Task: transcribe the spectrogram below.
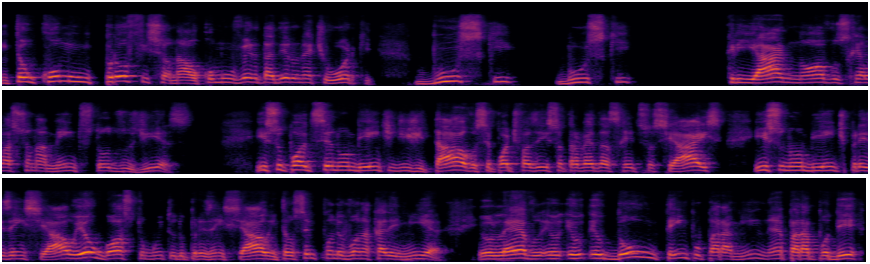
Então, como um profissional, como um verdadeiro network, busque, busque criar novos relacionamentos todos os dias. Isso pode ser no ambiente digital, você pode fazer isso através das redes sociais, isso no ambiente presencial. Eu gosto muito do presencial, então sempre quando eu vou na academia, eu levo, eu, eu, eu dou um tempo para mim, né, para poder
